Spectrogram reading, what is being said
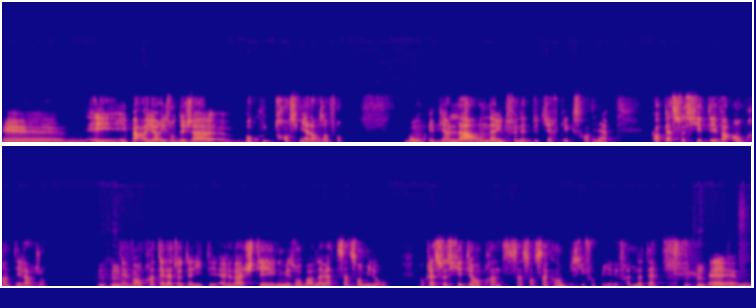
Et, et, par ailleurs, ils ont déjà beaucoup transmis à leurs enfants. Bon, eh bien là, on a une fenêtre de tir qui est extraordinaire. Quand la société va emprunter l'argent, mhm. elle va emprunter la totalité. Elle va acheter une maison au bord de la mer de 500 000 euros. Donc la société emprunte 550 puisqu'il faut payer les frais de notaire. Mhm. Euh,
